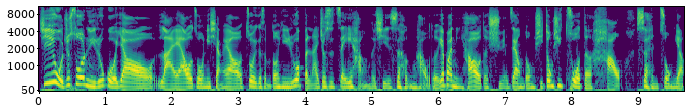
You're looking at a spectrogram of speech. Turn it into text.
其实我就说，你如果要来澳洲，你想要做一个什么东西，你如果本来就是这一行的，其实是很好的。要不然你好好的学这样东西，东西做得好是很重要。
